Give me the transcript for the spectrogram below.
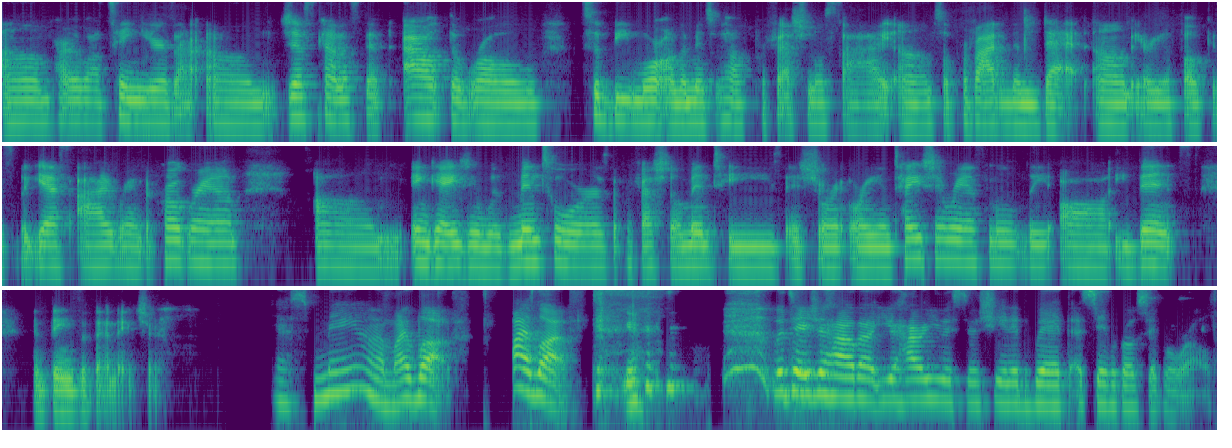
Um, probably about 10 years, I um, just kind of stepped out the role to be more on the mental health professional side. Um, so providing them that um, area of focus. But yes, I ran the program um, engaging with mentors, the professional mentees, ensuring orientation ran smoothly, all events and things of that nature. Yes, ma'am. I love. I love. Yeah. Latasia, how about you? How are you associated with a Save a Girl, Save a World?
